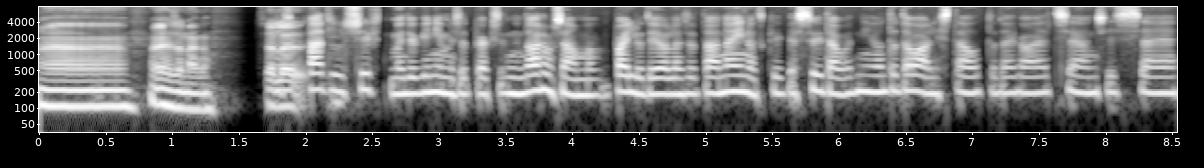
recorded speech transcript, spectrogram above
Äh, ühesõnaga selle. Battle shift muidugi inimesed peaksid nüüd aru saama, paljud ei ole seda näinudki, kes sõidavad nii-öelda tavaliste autodega, et see on siis see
